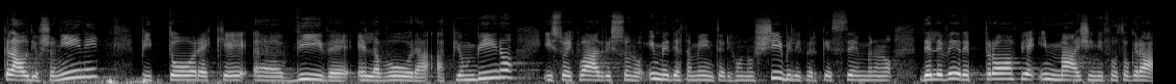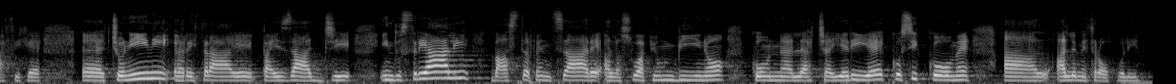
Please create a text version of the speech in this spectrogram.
Claudio Cionini, pittore che uh, vive e lavora a Piombino. I suoi quadri sono immediatamente riconoscibili perché sembrano delle vere e proprie immagini fotografiche. Uh, Cionini ritrae paesaggi industriali, basta pensare alla sua Piombino con le acciaierie, così come al, alle metropoli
